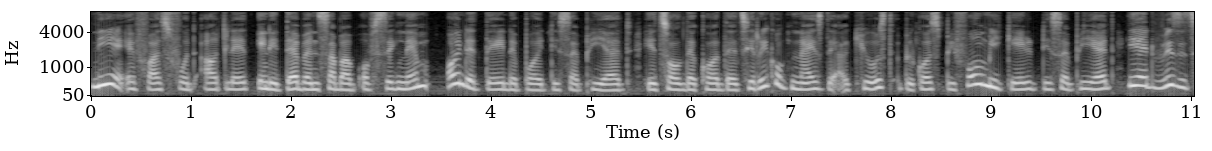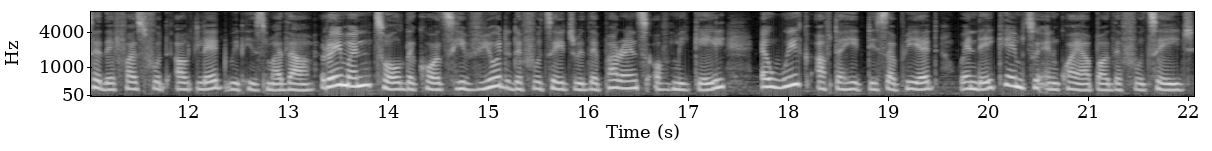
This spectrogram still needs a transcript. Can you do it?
near a fast food outlet in the Durban suburb of Sydenham on the day the boy disappeared. He told the court that he recognized the accused because before Miguel disappeared, he had visited a fast food outlet with his mother. Raymond told the courts he viewed the footage with the parents of Miguel a week after he disappeared when they came to inquire about the footage.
